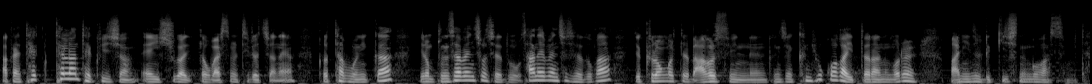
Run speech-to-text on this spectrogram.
아까 테, 탤런트 에퀴지션의 이슈가 있다고 말씀을 드렸잖아요. 그렇다 보니까 이런 분사 벤처 제도, 사내 벤처 제도가 이제 그런 것들을 막을 수 있는 굉장히 큰 효과가 있다라는 거를 많이들 느끼시는 것 같습니다.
